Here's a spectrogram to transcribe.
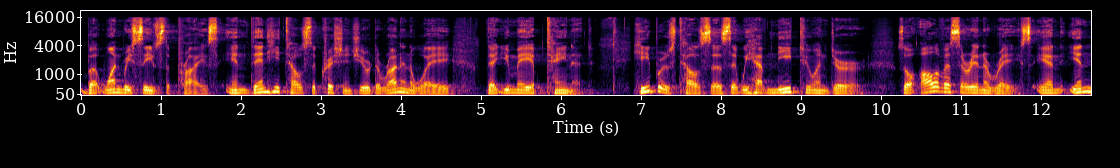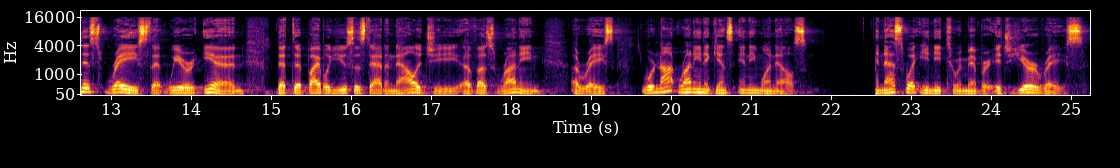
but one receives the prize. And then he tells the Christians, You're to run in a way that you may obtain it. Hebrews tells us that we have need to endure. So all of us are in a race. And in this race that we're in, that the Bible uses that analogy of us running a race, we're not running against anyone else. And that's what you need to remember. It's your race.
